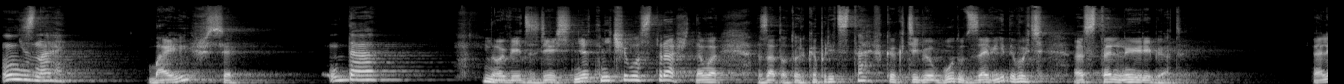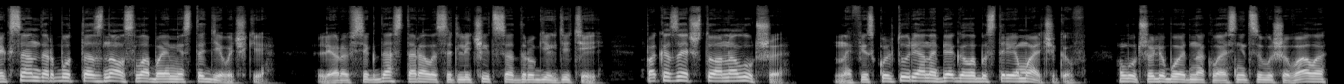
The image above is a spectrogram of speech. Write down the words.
Не знаю. Боишься? Да. Но ведь здесь нет ничего страшного. Зато только представь, как тебе будут завидовать остальные ребята. Александр будто знал слабое место девочки. Лера всегда старалась отличиться от других детей, показать, что она лучше. На физкультуре она бегала быстрее мальчиков, лучше любой одноклассницы вышивала,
